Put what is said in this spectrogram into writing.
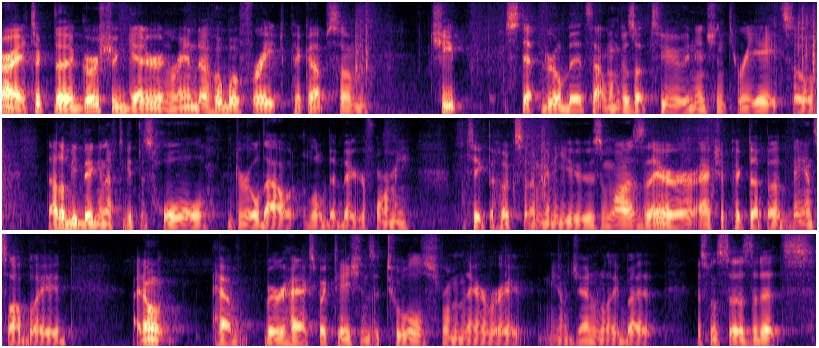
All right, I took the grocery getter and ran to Harbor Freight to pick up some cheap step drill bits. That one goes up to an inch and three eighths, so that'll be big enough to get this hole drilled out a little bit bigger for me to take the hooks that I'm gonna use. And while I was there, I actually picked up a bandsaw blade. I don't have very high expectations of tools from there, very, you know, generally, but this one says that it's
